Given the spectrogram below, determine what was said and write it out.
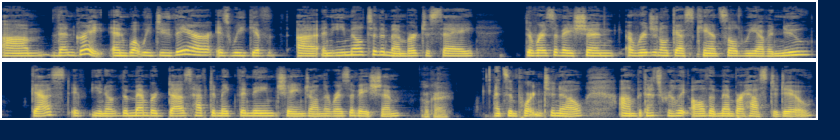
um, then great. And what we do there is we give uh, an email to the member to say the reservation original guest canceled. We have a new guest. If you know the member does have to make the name change on the reservation, Okay. it's important to know. Um, but that's really all the member has to do.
